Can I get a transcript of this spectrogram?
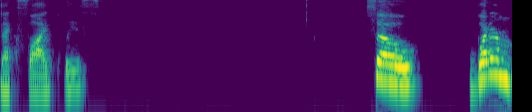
Next slide, please. So, what are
